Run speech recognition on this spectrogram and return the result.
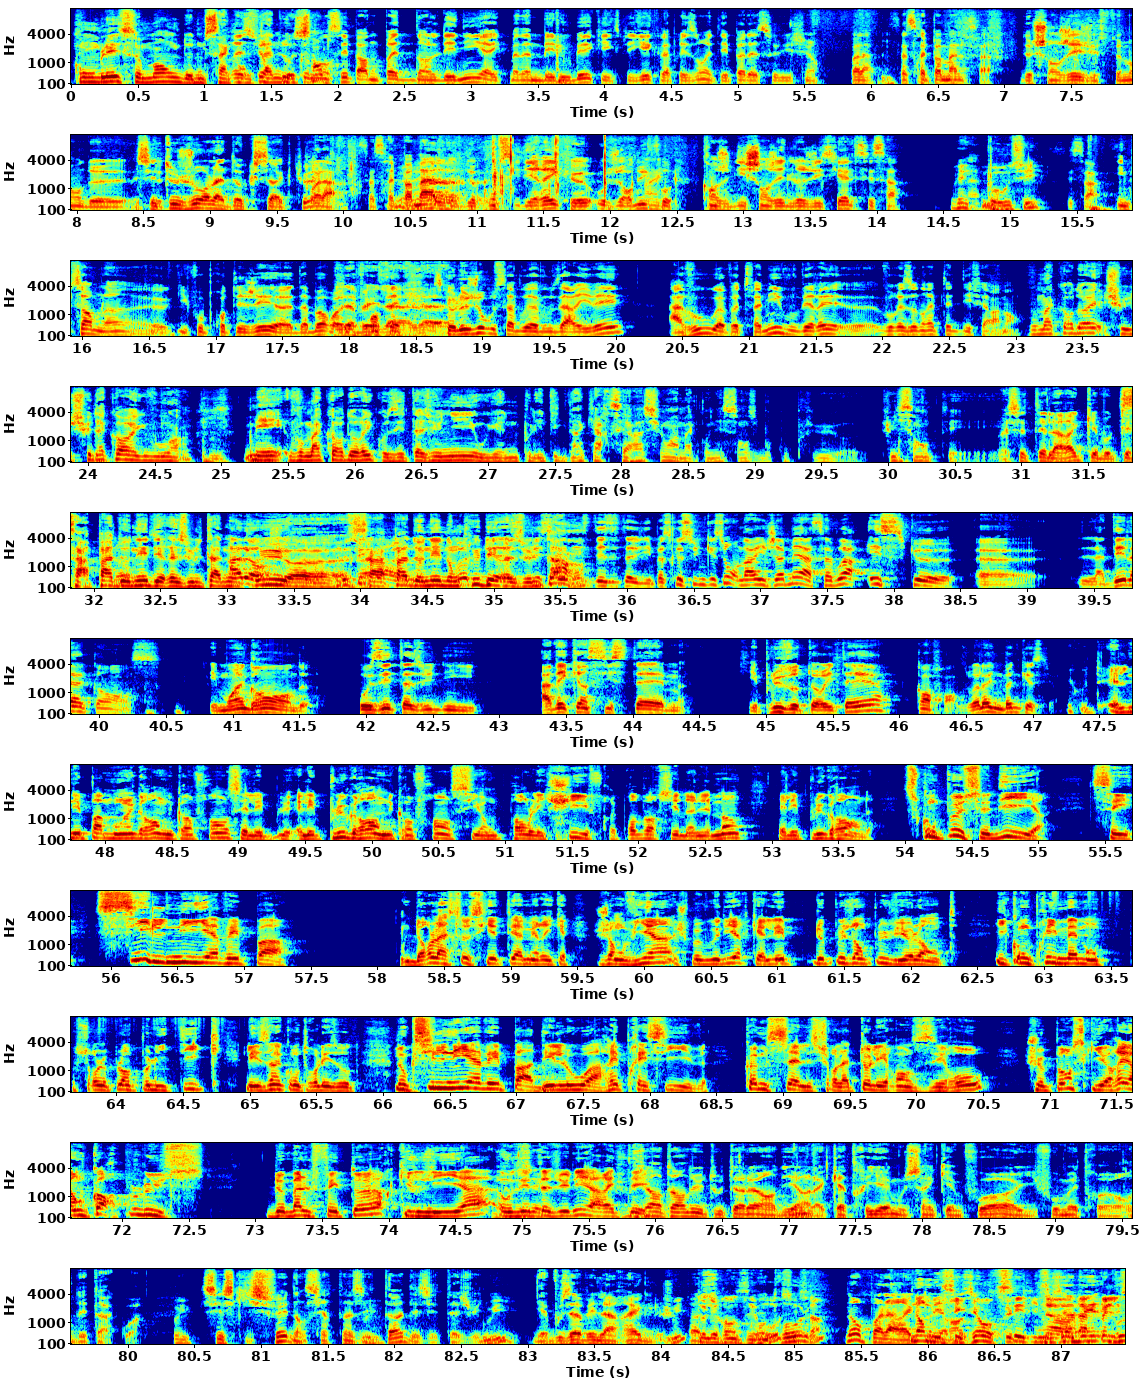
combler ce manque d'une cinquantaine de centres. commencer par ne pas être dans le déni avec Mme Belloubet qui expliquait que la prison n'était pas la solution. Voilà, ça serait pas mal ça, de changer justement de... C'est toujours la doxa actuelle. Voilà, ça serait pas mal de considérer qu'aujourd'hui, faut, quand je dis changer de logiciel, c'est ça. Oui, moi aussi. C'est ça. Il me semble hein, euh, qu'il faut protéger euh, d'abord les Français. Parce que le jour où ça va vous arriver, à vous, à votre famille, vous verrez, euh, vous raisonnerez peut-être différemment. Vous m'accorderez, je, suis d'accord avec vous, hein, mais vous m'accorderez qu'aux États-Unis, où il y a une politique d'incarcération, à ma connaissance, beaucoup plus euh, puissante et c'était la règle qui évoquait. Ça n'a pas donné des résultats non plus. Euh, ça n'a pas donné non plus des résultats. Hein. Des États-Unis, parce que c'est une question. On n'arrive jamais à savoir est-ce que la délinquance est moins grande aux États-Unis avec un système qui est plus autoritaire qu'en France Voilà une bonne question. Elle n'est pas moins grande qu'en France, elle est, elle est plus grande qu'en France. Si on prend les chiffres proportionnellement, elle est plus grande. Ce qu'on peut se dire, c'est s'il n'y avait pas dans la société américaine, j'en viens, je peux vous dire qu'elle est de plus en plus violente y compris même sur le plan politique, les uns contre les autres. Donc s'il n'y avait pas des lois répressives comme celle sur la tolérance zéro, je pense qu'il y aurait encore plus de malfaiteurs qu'il n'y a aux États-Unis arrêtés. J'ai entendu tout à l'heure dire à la quatrième ou cinquième fois, il faut mettre hors d'état, quoi. C'est ce qui se fait dans certains États des États-Unis. Vous avez la règle, je passe tolérance zéro, contrôle. Non, pas la règle non, mais tolérance zéro.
